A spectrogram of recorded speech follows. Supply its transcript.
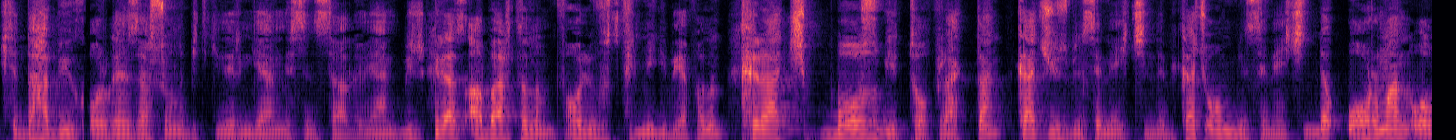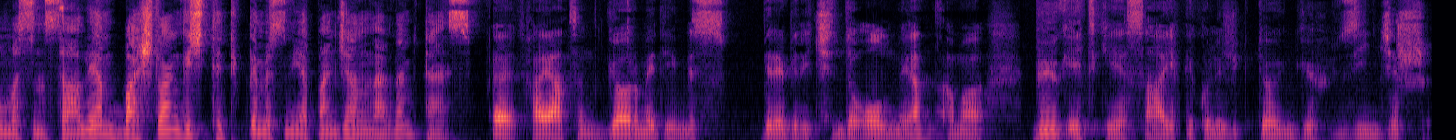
işte daha büyük organizasyonlu bitkilerin gelmesini sağlıyor. Yani bir biraz abartalım Hollywood filmi gibi yapalım. Kıraç, boz bir topraktan kaç yüz bin sene içinde, birkaç on bin sene içinde orman olmasını sağlayan başlangıç tetiklemesini yapan canlılardan bir tanesi. Evet, hayatın görmediğimiz, birebir içinde olmayan ama büyük etkiye sahip ekolojik döngü, zincir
